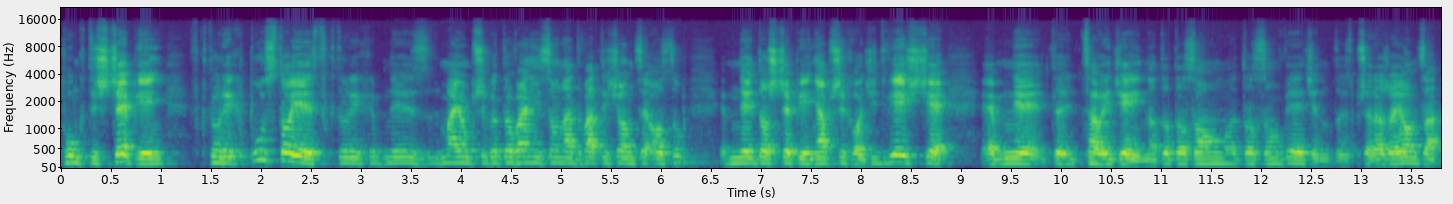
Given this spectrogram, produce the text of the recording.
punkty szczepień, w których pusto jest, w których mają przygotowani są na 2000 osób do szczepienia, przychodzi 200 cały dzień. No to to są, to są wiecie, no to jest przerażająca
